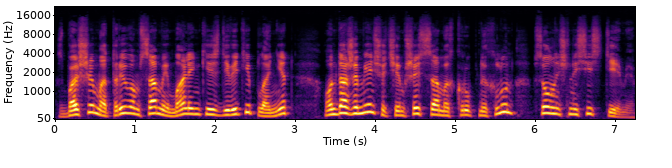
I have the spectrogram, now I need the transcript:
с большим отрывом самый маленький из девяти планет, он даже меньше, чем шесть самых крупных лун в Солнечной системе.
